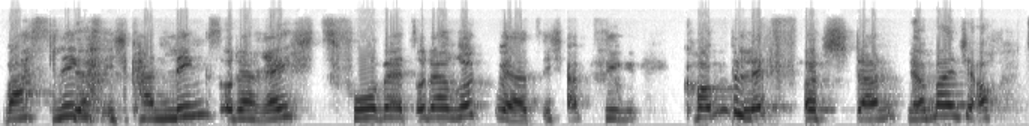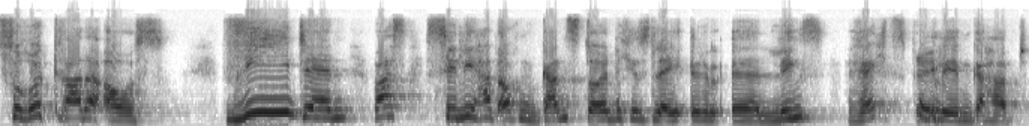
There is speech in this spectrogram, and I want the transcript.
Was links? Ja. Ich kann links oder rechts, vorwärts oder rückwärts. Ich habe sie komplett verstanden. Ja, meinte auch zurück geradeaus. Wie denn? Was? Silly hat auch ein ganz deutliches äh, Links-Rechts-Problem gehabt.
